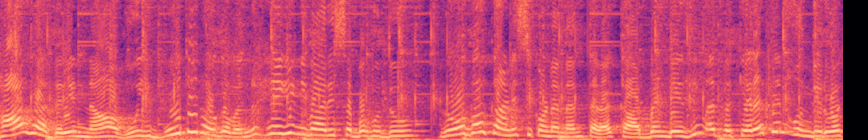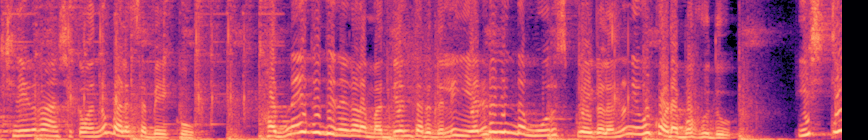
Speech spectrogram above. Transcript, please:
ಹಾಗಾದರೆ ನಾವು ಈ ಬೂದು ರೋಗವನ್ನು ಹೇಗೆ ನಿವಾರಿಸಬಹುದು? ರೋಗ ಕಾಣಿಸಿಕೊಂಡ ನಂತರ ಕಾರ್ಬನ್ ಅಥವಾ ಕೆರಟಿನ್ ಹೊಂದಿರುವ ಶಿಲೀಂಧ್ರನಾಶಕವನ್ನು ಬಳಸಬೇಕು. ಹದಿನೈದು ದಿನಗಳ ಮಧ್ಯಂತರದಲ್ಲಿ ಎರಡರಿಂದ ಮೂರು ಸ್ಪ್ರೇಗಳನ್ನು ನೀವು ಕೊಡಬಹುದು. ಇಷ್ಟೇ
